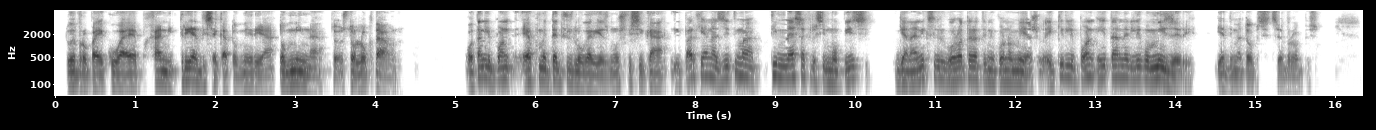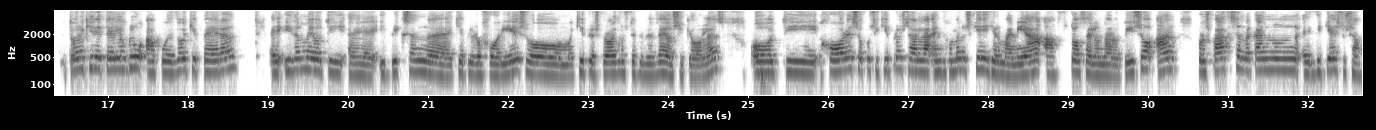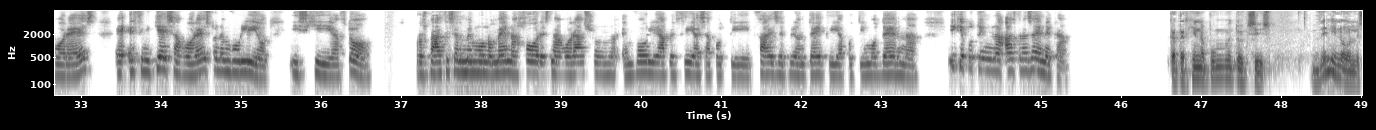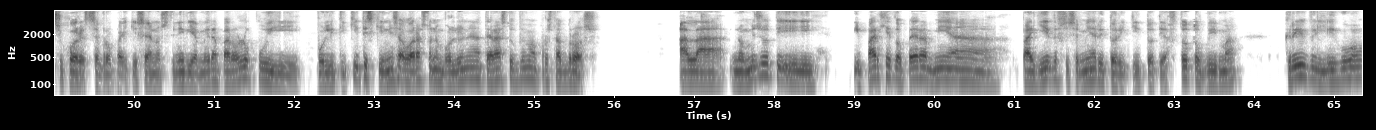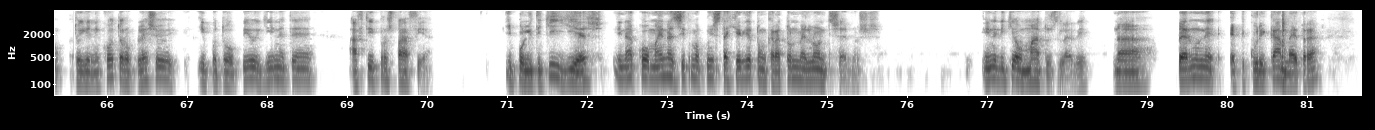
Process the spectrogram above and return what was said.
του ευρωπαϊκού ΑΕΠ χάνει 3 δισεκατομμύρια το μήνα στο lockdown. Όταν λοιπόν έχουμε τέτοιους λογαριασμούς, φυσικά υπάρχει ένα ζήτημα τι μέσα χρησιμοποιείς για να ανοίξεις γρηγορότερα την οικονομία σου. Εκεί λοιπόν ήταν λίγο μίζερη η αντιμετώπιση της Ευρώπης. Τώρα κύριε Τέλογλου, από εδώ και πέρα ε, είδαμε ότι ε, υπήρξαν ε, και πληροφορίες, ο Κύπριος Πρόεδρος το επιβεβαίωσε κιόλας, ότι χώρες όπως η Κύπρος, αλλά ενδεχομένως και η Γερμανία, αυτό θέλω να ρωτήσω, αν προσπάθησαν να κάνουν ε, δικές τους αγορές, εθνικές αγορές των εμβολίων. Ισχύει αυτό; Προσπάθησαν με μονομένα χώρες να αγοράσουν εμβόλια απευθείας από τη Pfizer-BioNTech ή από τη Moderna ή και από την AstraZeneca; Καταρχήν να πούμε το εξής. Δεν είναι όλες οι χώρες της Ευρωπαϊκής Ένωσης στην ίδια μοίρα, παρόλο που η πολιτική της κοινής αγοράς των εμβολίων είναι ένα τεράστιο βήμα προς τα μπρος. Αλλά νομίζω ότι υπάρχει εδώ πέρα μία παγίδευση σε μία ρητορική, το ότι αυτό το βήμα κρύβει λίγο το γενικότερο πλαίσιο υπό το οποίο γίνεται αυτή η προσπάθεια. η πολιτική υγείας είναι ακόμα ένα ζήτημα που είναι στα χέρια των κρατών μελών της Ένωσης. Είναι δικαίωμά τους δηλαδή να παίρνουν επικουρικά μέτρα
